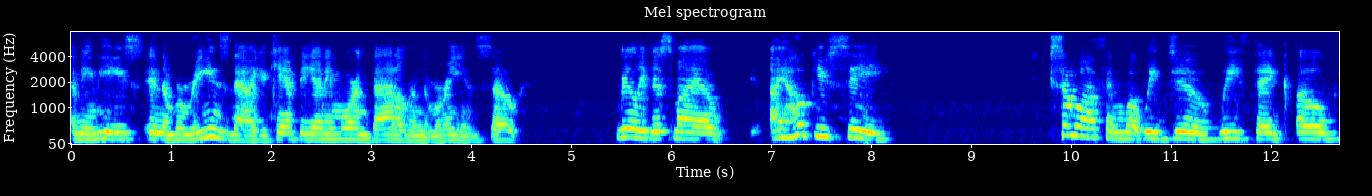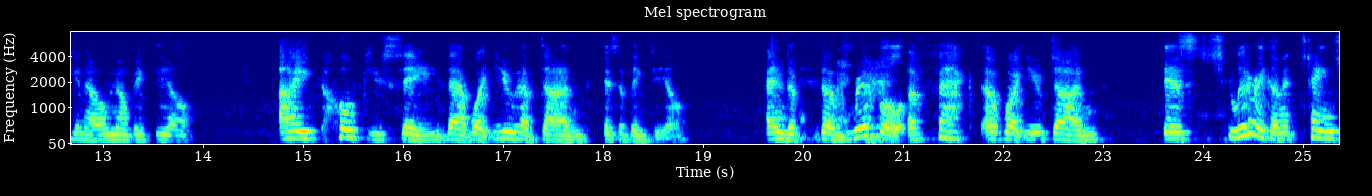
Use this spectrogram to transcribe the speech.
I mean, he's in the Marines now. You can't be any more in battle than the Marines. So really, Vismaya, I hope you see so often what we do, we think, oh, you know, no big deal. I hope you see that what you have done is a big deal and the, the ripple effect of what you've done is literally going to change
